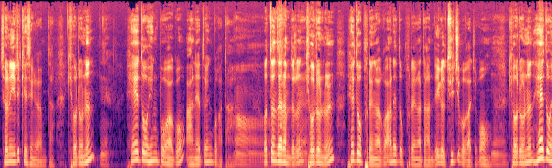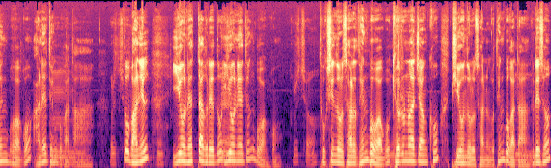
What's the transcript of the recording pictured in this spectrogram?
저는 이렇게 생각합니다. 결혼은 네. 해도 행복하고 안 해도 행복하다. 어, 어떤 사람들은 네. 결혼을 해도 불행하고 안 해도 불행하다 하는데 이걸 뒤집어 가지고 네. 결혼은 해도 행복하고 안 해도 행복하다. 그렇죠. 또 만일 네. 이혼했다 그래도 네. 이혼해도 행복하고 그렇죠. 독신으로 살아도 행복하고 네. 결혼하지 않고 비혼으로 사는 것도 행복하다. 음. 그래서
